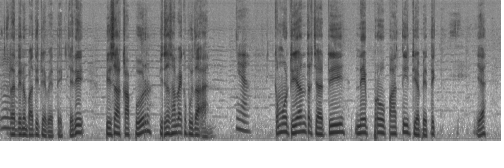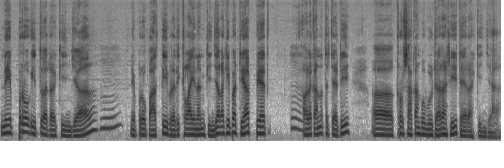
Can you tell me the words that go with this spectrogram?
Retinopati diabetik. Jadi bisa kabur bisa sampai kebutaan. Ya. Kemudian terjadi nepropati diabetik ya nepro itu adalah ginjal Hmm. nepropati berarti kelainan ginjal akibat diabetes Hmm. oleh karena terjadi eh, kerusakan pembuluh darah di daerah ginjal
